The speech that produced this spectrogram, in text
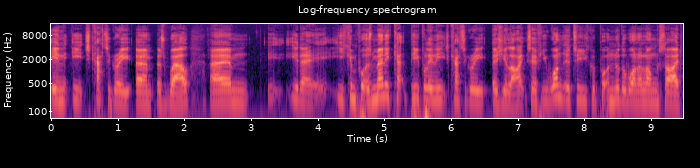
in each category um, as well. Um, you know, you can put as many ca- people in each category as you like. So if you wanted to, you could put another one alongside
